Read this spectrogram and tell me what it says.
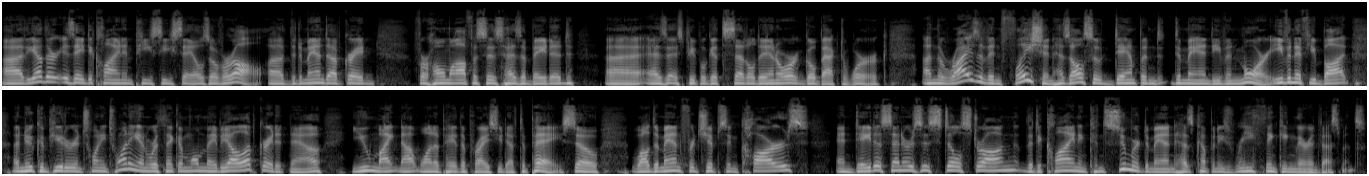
Uh, the other is a decline in PC sales overall. Uh, the demand to upgrade for home offices has abated uh, as as people get settled in or go back to work. And the rise of inflation has also dampened demand even more. Even if you bought a new computer in 2020 and were thinking, well, maybe I'll upgrade it now, you might not want to pay the price you'd have to pay. So while demand for chips in cars and data centers is still strong, the decline in consumer demand has companies rethinking their investments.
